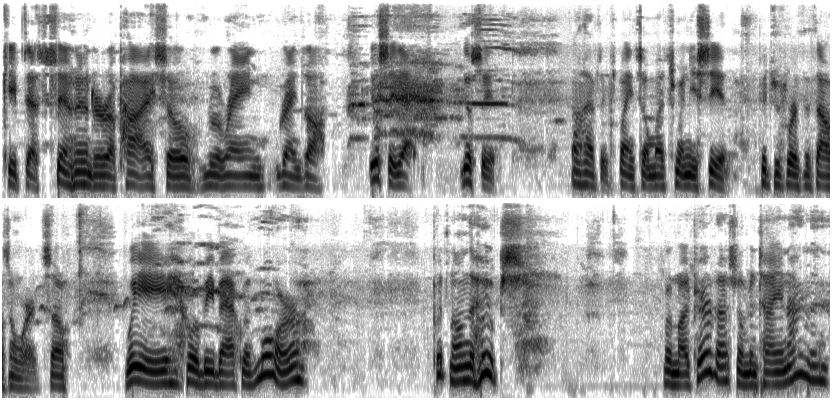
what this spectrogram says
keep that cylinder up high so the rain drains off. You'll see that. You'll see it I don't have to explain so much when you see it. Picture's worth a thousand words. So we will be back with more putting on the hoops with my paradise on Bantayan Island.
